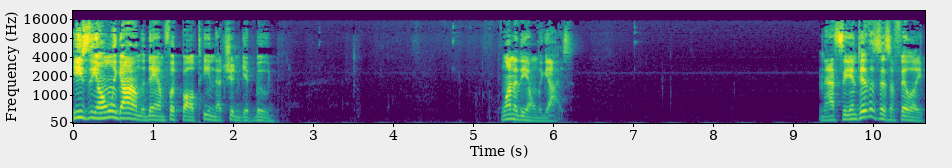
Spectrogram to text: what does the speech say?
He's the only guy on the damn football team that shouldn't get booed. One of the only guys. And that's the antithesis of Philly.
